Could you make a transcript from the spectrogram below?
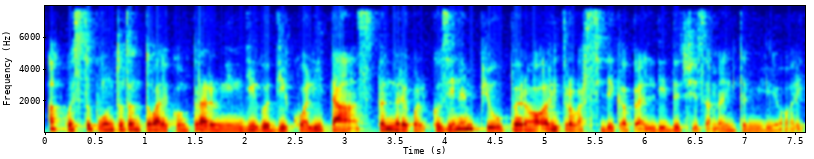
A questo punto tanto vale comprare un indigo di qualità, spendere qualcosina in più, però ritrovarsi dei capelli decisamente migliori.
